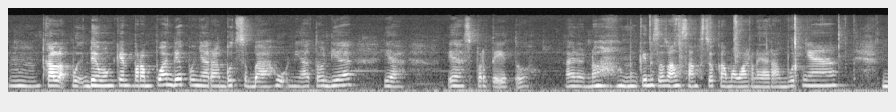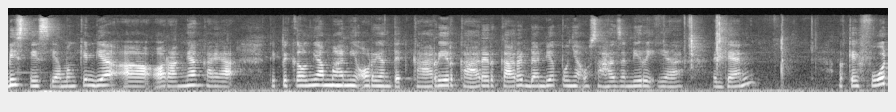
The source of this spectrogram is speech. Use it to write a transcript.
Hmm, kalau dia mungkin perempuan dia punya rambut sebahu nih atau dia ya ya seperti itu I don't know, mungkin seseorang suka mewarnai rambutnya, bisnis ya mungkin dia uh, orangnya kayak tipikalnya money oriented, karir, karir, karir dan dia punya usaha sendiri ya. Again, oke okay, food,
